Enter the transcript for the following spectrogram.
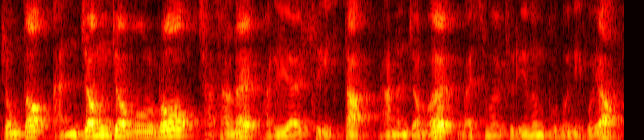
좀 더 안정적으로 자산을 관리할 수 있다라는 점을 말씀을 드리는 부분이고요.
